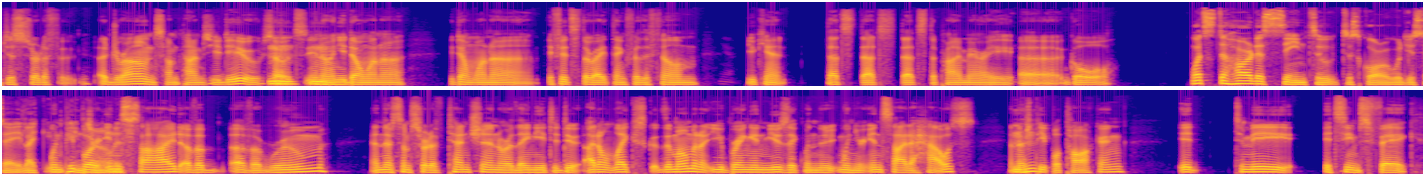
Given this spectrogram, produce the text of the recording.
just sort of a, a drone. Sometimes you do. So Mhm, it's you know, mhm. and you don't want to. You don't want to. If it's the right thing for the film, you can't. That's that's that's the primary uh, goal. What's the hardest scene to to score? Would you say, like when in- people in are inside of a of a room and there's some sort of tension or they need to do I don't like sc- the moment you bring in music when the, when you're inside a house and Mhm. there's people talking it to me it seems fake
